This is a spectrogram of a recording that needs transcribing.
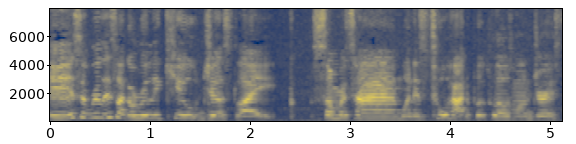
And it's a really it's like a really cute just like summertime when it's too hot to put clothes on dress.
